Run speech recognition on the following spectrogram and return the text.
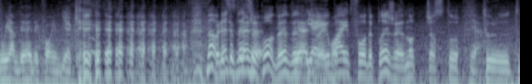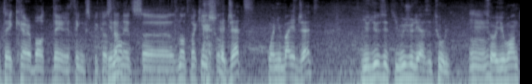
We have the headache for him. Yeah, okay. no, But that's, it's a that's pleasure. important. That- that- Yeah, yeah, you buy it for the pleasure, not just to Yeah. to to take care about daily things, because You then know, it's uh, not vacation. A jet, when you buy a jet, you use it usually as a tool. Mhm. So you want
